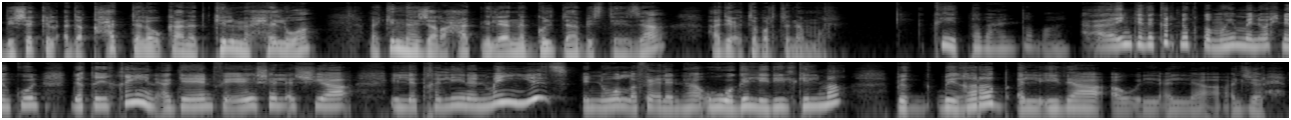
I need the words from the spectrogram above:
بشكل أدق حتى لو كانت كلمة حلوة لكنها جرحتني لأنك قلتها باستهزاء هذا يعتبر تنمر أكيد طبعا طبعا آه، أنت ذكرت نقطة مهمة إنه إحنا نكون دقيقين اجين في إيش الأشياء اللي تخلينا نميز إنه والله فعلا ها هو قال لي دي الكلمة بغ- بغرض الإيذاء أو ال- ال- الجرح.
